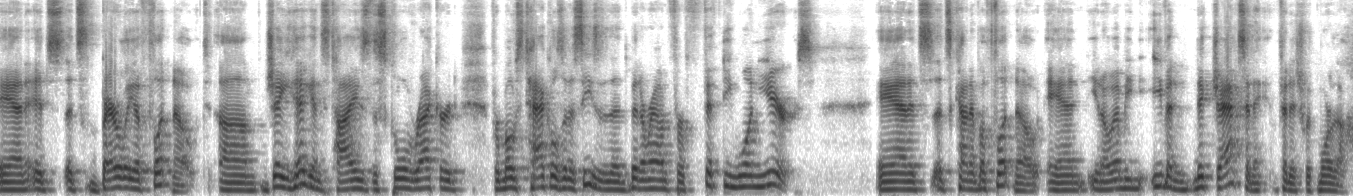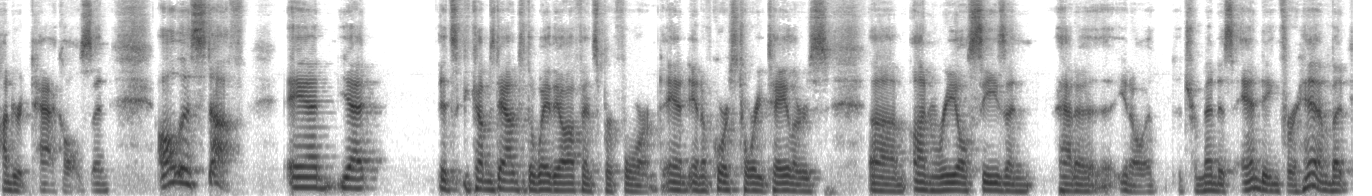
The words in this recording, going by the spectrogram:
And it's it's barely a footnote. Um, Jay Higgins ties the school record for most tackles in a season that's been around for 51 years and it's it's kind of a footnote. And you know, I mean, even Nick Jackson finished with more than hundred tackles and all this stuff, and yet it comes down to the way the offense performed, and and of course, Tory Taylor's um, unreal season had a you know a a tremendous ending for him. But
